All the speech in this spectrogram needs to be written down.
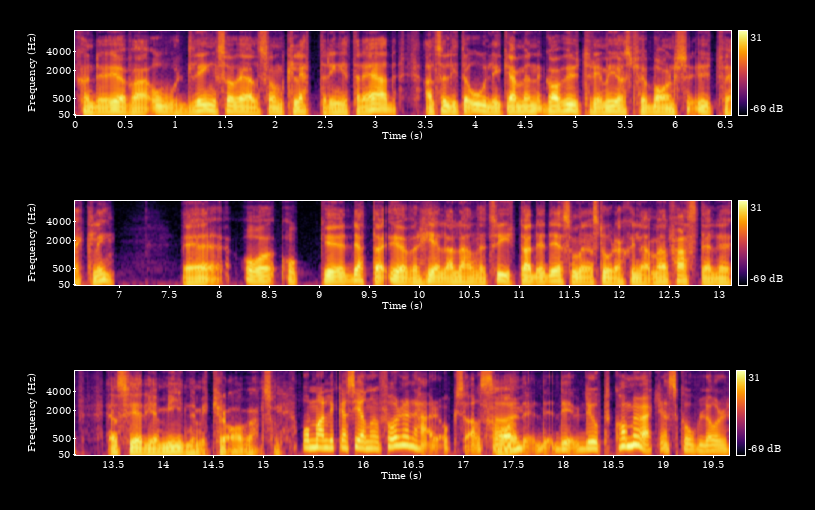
kunde öva odling såväl som klättring i träd. Alltså lite olika men gav utrymme just för barns utveckling. Eh, och och eh, detta över hela landets yta, det är det som är den stora skillnaden. Man fastställer en serie minimikrav. Alltså. Om man lyckas genomföra det här också, alltså, Ja. det, det, det uppkommer verkligen skolor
